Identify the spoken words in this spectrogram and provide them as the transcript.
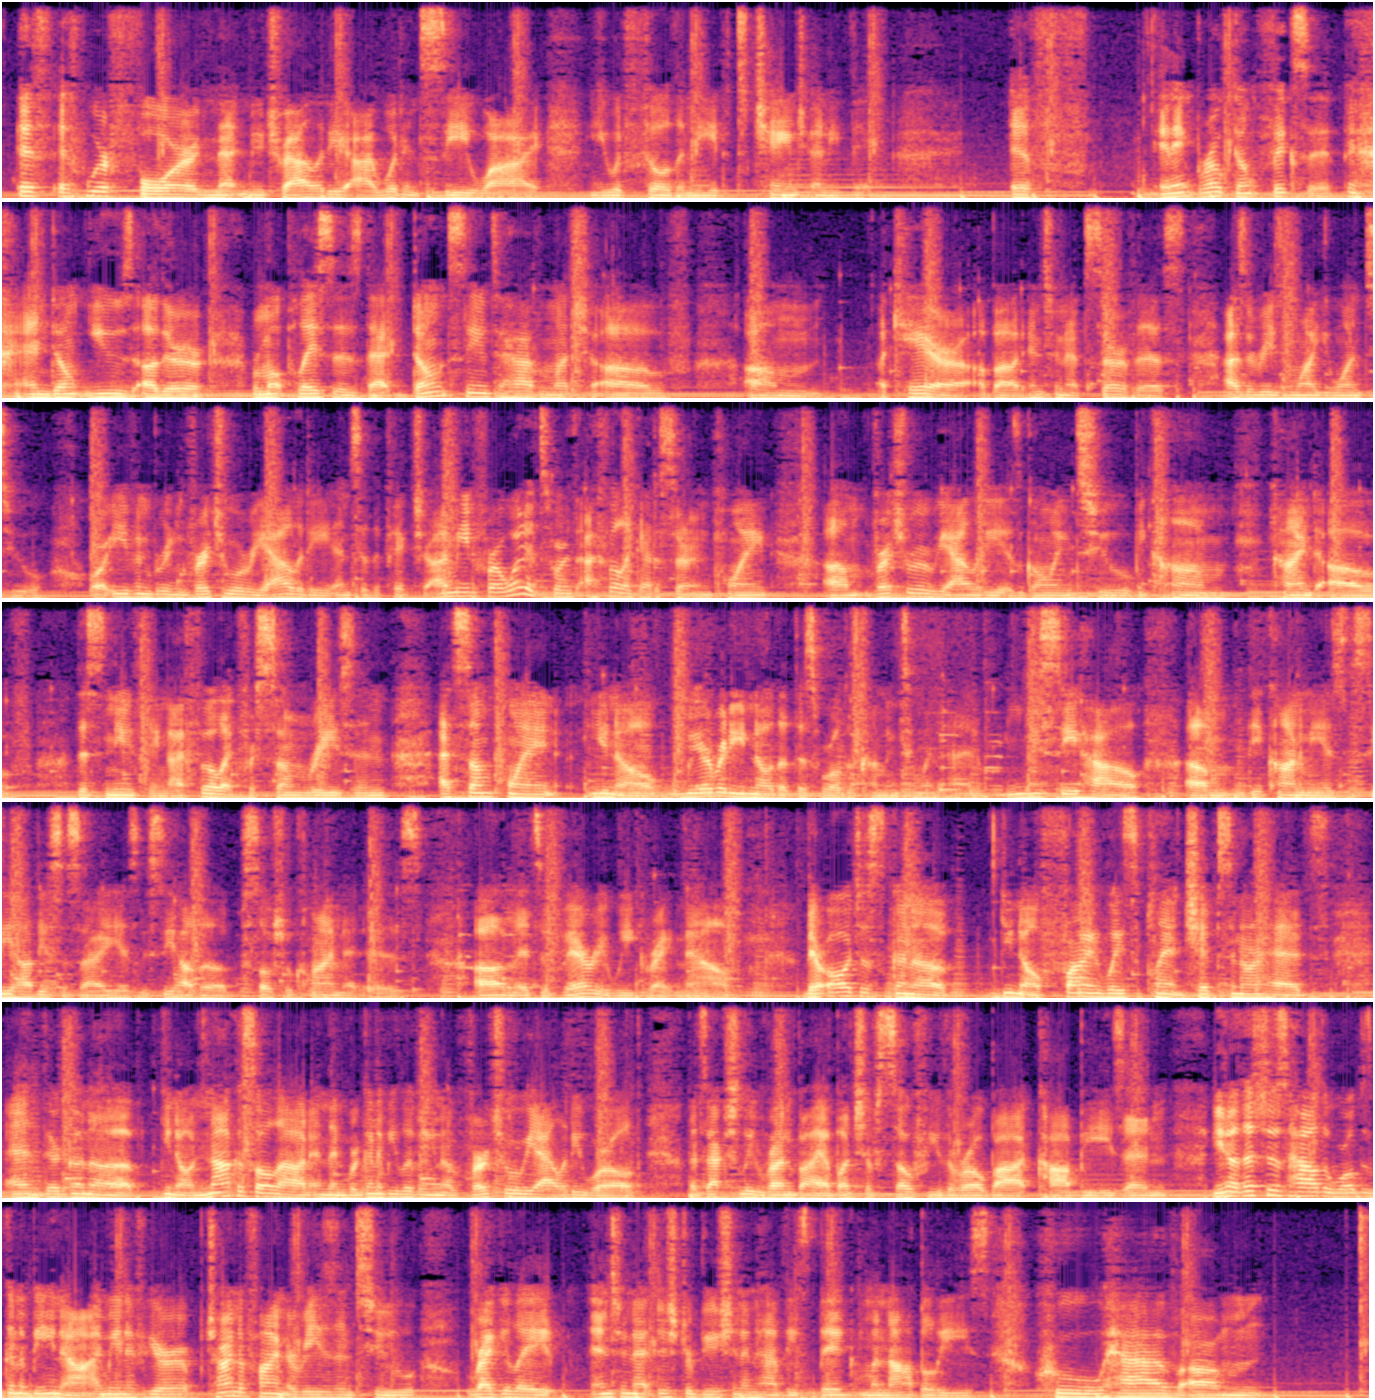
if if we're for net neutrality, I wouldn't see why you would feel the need to change anything if it ain't broke, don't fix it. and don't use other remote places that don't seem to have much of um, a care about internet service as a reason why you want to, or even bring virtual reality into the picture. I mean, for what it's worth, I feel like at a certain point, um, virtual reality is going to become kind of this new thing. I feel like for some reason, at some point, you know, we already know that this world is coming to an end. You see how um, the economy is, we see how the society is, we see how the social climate is. Um, it's very weak right now. They're all just gonna, you know, find ways to plant chips in our heads and they're gonna, you know, knock us all out, and then we're gonna be living in a virtual reality world that's actually run by a bunch of Sophie the robot copies, and you know, that's just how the world is gonna be now. I mean, if you're trying to find a reason to regulate internet distribution and have these big monopolies who have, um,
